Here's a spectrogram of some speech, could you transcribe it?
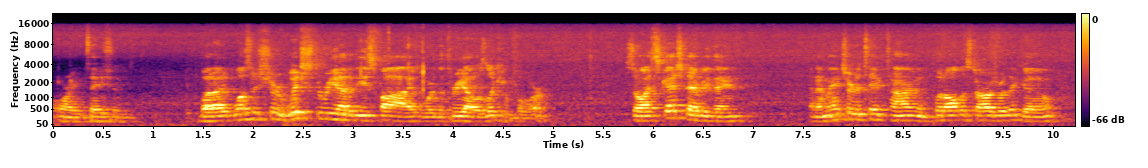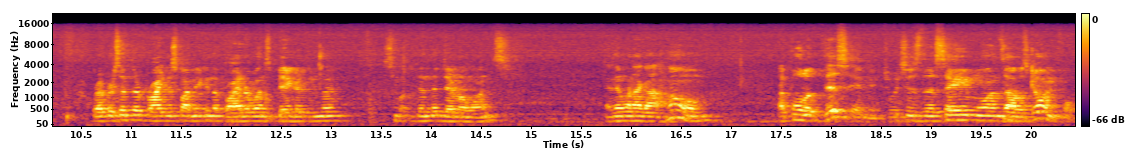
orientations. But I wasn't sure which three out of these five were the three I was looking for. So I sketched everything, and I made sure to take time and put all the stars where they go, represent their brightness by making the brighter ones bigger than the, than the dimmer ones. And then when I got home, I pulled up this image, which is the same ones I was going for.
